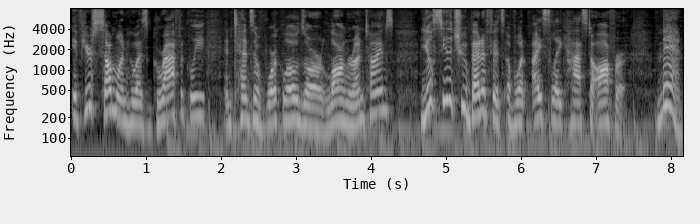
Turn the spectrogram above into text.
if you're someone who has graphically intensive workloads or long run times, you'll see the true benefits of what Ice Lake has to offer. Man,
